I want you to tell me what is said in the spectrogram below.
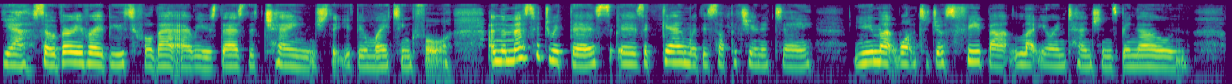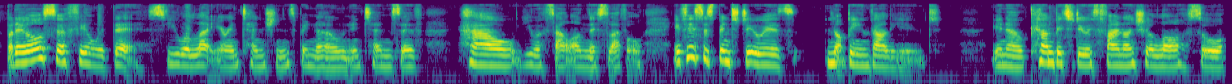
yeah, so very, very beautiful there, Aries. There's the change that you've been waiting for. And the message with this is again, with this opportunity, you might want to just feedback, let your intentions be known. But I also feel with this, you will let your intentions be known in terms of how you have felt on this level. If this has been to do with not being valued you know can be to do with financial loss or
